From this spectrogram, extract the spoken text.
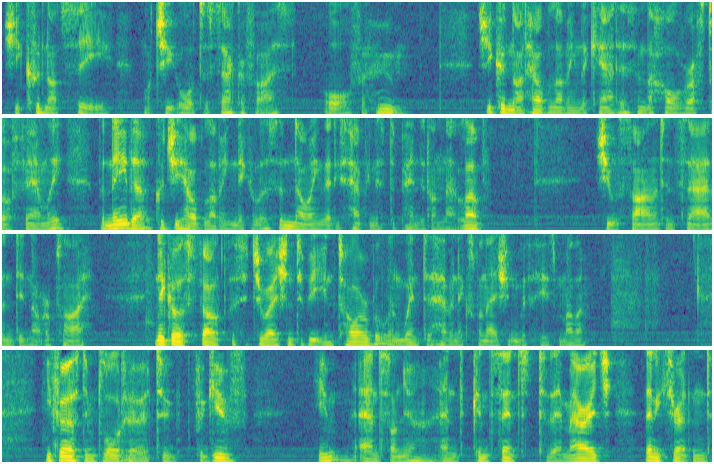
she could not see what she ought to sacrifice, or for whom. She could not help loving the Countess and the whole Rostov family, but neither could she help loving Nicholas and knowing that his happiness depended on that love. She was silent and sad and did not reply. Nicholas felt the situation to be intolerable and went to have an explanation with his mother. He first implored her to forgive him and Sonia and consent to their marriage. Then he threatened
